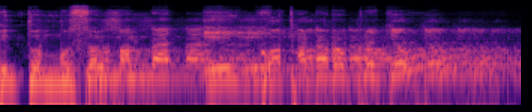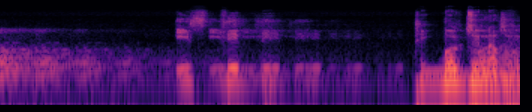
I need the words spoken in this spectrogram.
কিন্তু মুসলমানরা এই কথাটার উপরে কেউ স্থির। ঠিক বলছি না বল?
